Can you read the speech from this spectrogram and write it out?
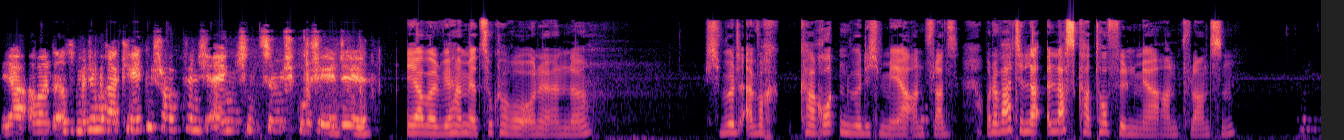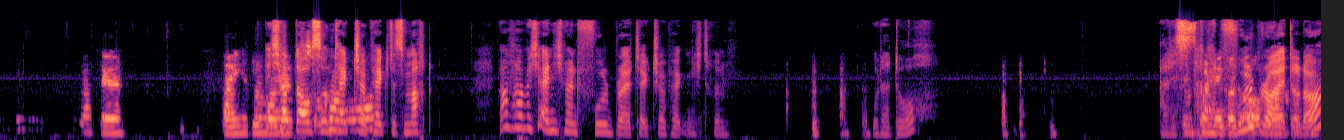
Ja, aber das mit dem Raketenshop finde ich eigentlich eine ziemlich gute Idee. ja, weil wir haben ja Zuckerrohr ohne Ende. Ich würde einfach Karotten würde ich mehr anpflanzen. Oder warte, la lass Kartoffeln mehr anpflanzen. Okay. Ich habe da auch so ein Texture Pack, das macht. Warum habe ich eigentlich mein Fulbright Texture Pack nicht drin? Oder doch? Aber das ist doch kein machen. oder?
